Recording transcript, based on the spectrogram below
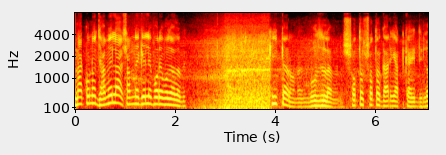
না কোনো ঝামেলা, সামনে গেলে পরে বোঝা যাবে। কি কারণ আমি বুঝলাম শত শত গাড়ি আটকাই দিল।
